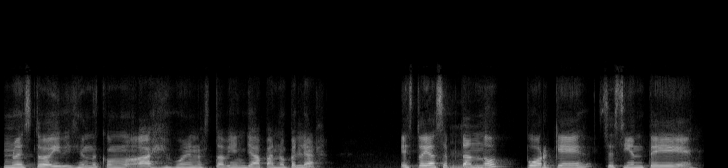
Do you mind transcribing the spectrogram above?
no estoy diciendo como, ay, bueno, está bien ya para no pelear. Estoy aceptando porque se siente,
